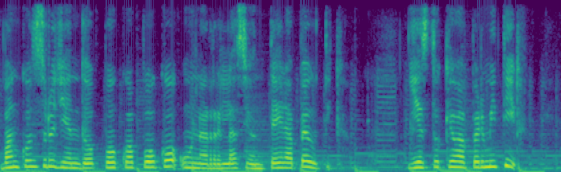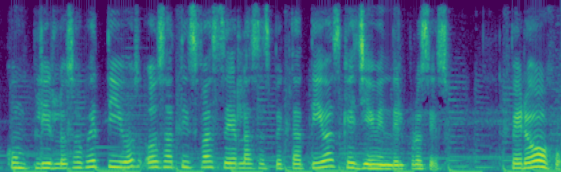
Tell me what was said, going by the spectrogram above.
van construyendo poco a poco una relación terapéutica. ¿Y esto qué va a permitir? Cumplir los objetivos o satisfacer las expectativas que lleven del proceso. Pero ojo,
